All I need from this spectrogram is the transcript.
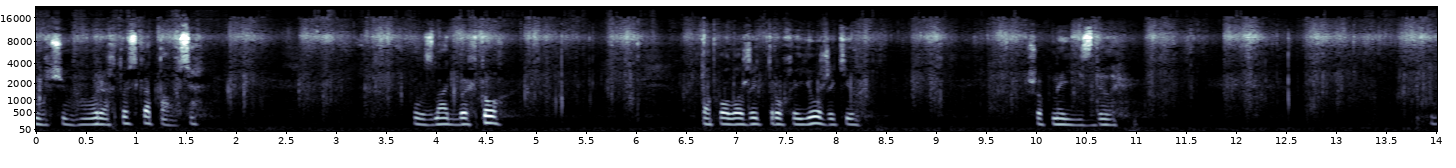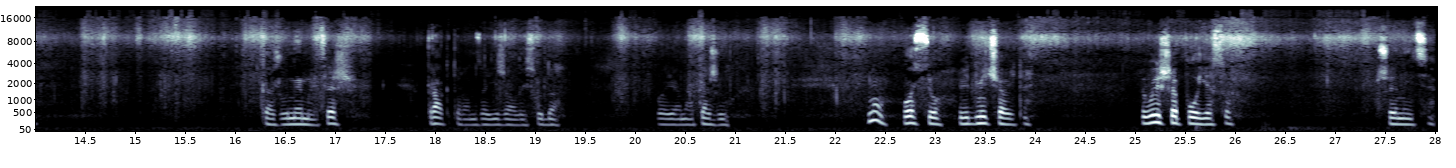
В общем говоря, хтось катався. Узнать би хто. Та положить трохи йожиків, щоб не їздили. Кажу, не ми. Це ж трактором заїжджали сюди. Бо я накажу. Ну, ось все, відмічайте. Вище пояса. Пшениця.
